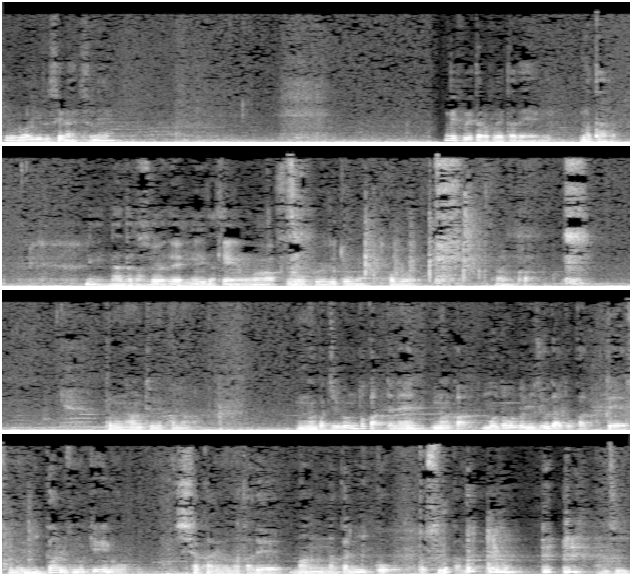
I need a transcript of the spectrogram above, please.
それは許せないですね。で、増えたら増えたで、また、ね、なんだかんだそうやね、偏見はすごく増えると思う、多分。なんか。でもなんていうのかな。なんか自分とかってね、なんかもともと20代とかって、そのいかにそのゲイの社会の中で真ん中に行こうとするかみたいな感じ？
